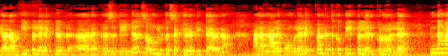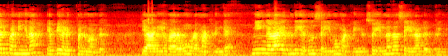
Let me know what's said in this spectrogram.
you are people elective representatives உங்களுக்கு செக்யூரிட்டி தேவை தான் ஆனால் நாளைக்கு உங்களை எலெக்ட் பண்ணுறதுக்கு பீப்புள் இருக்கணும்ல இந்த மாதிரி பண்ணீங்கன்னா எப்படி எலெக்ட் பண்ணுவாங்க? யாரையும் வரவும் விட மாட்டீங்க. நீங்களா இருந்து எதுவும் செய்யவும் மாட்டீங்க. ஸோ என்னதான் செய்யலாம்னு இருக்கிறீங்க?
